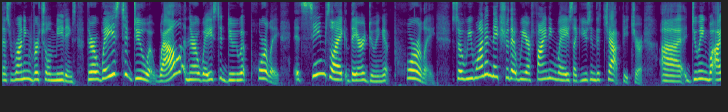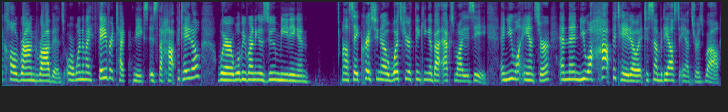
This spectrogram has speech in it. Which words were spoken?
that's running virtual meetings, there are ways to do it well and there are ways to do it poorly. It seems like they are doing it poorly. So we want to make sure that we are finding ways like using the chat feature, uh, doing what I call round robins, or one of my favorite techniques is the hot potato, where we'll be running a Zoom meeting and I'll say, Chris, you know, what's your thinking about X, Y, Z? And you will answer, and then you will hot potato it to somebody else to answer as well.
